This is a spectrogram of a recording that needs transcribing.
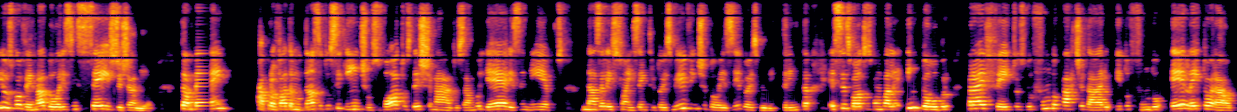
e os governadores em 6 de janeiro. Também aprovada a mudança do seguinte: os votos destinados a mulheres e negros nas eleições entre 2022 e 2030, esses votos vão valer em dobro para efeitos do fundo partidário e do fundo eleitoral.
